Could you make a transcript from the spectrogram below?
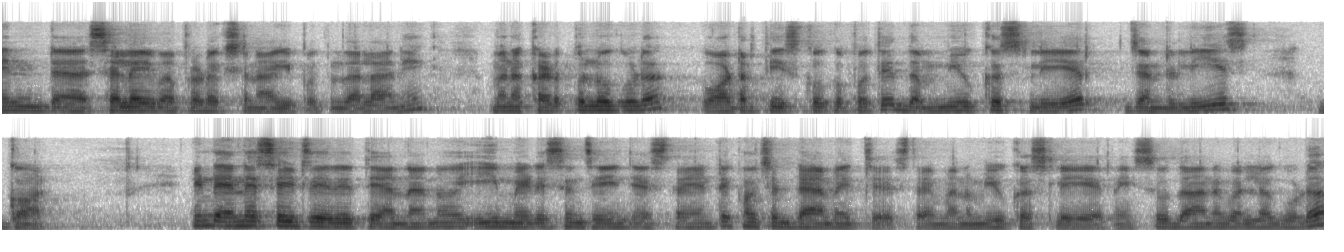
అండ్ సెలైవ ప్రొడక్షన్ ఆగిపోతుంది. అలానే మన కడుపులో కూడా వాటర్ తీసుకోకపోతే the mucus layer generally is gone and NSAIDs ఏదైతే అన్నానో ఈ మెడిసిన్స్ ఏం చేస్తాయంటే కొంచెం డ్యామేజ్ చేస్తాయి మన మ్యూకస్ లేయర్ని సో దానివల్ల కూడా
